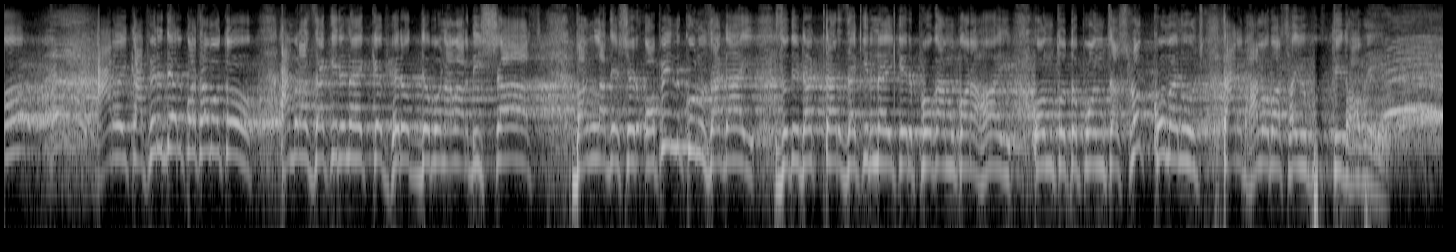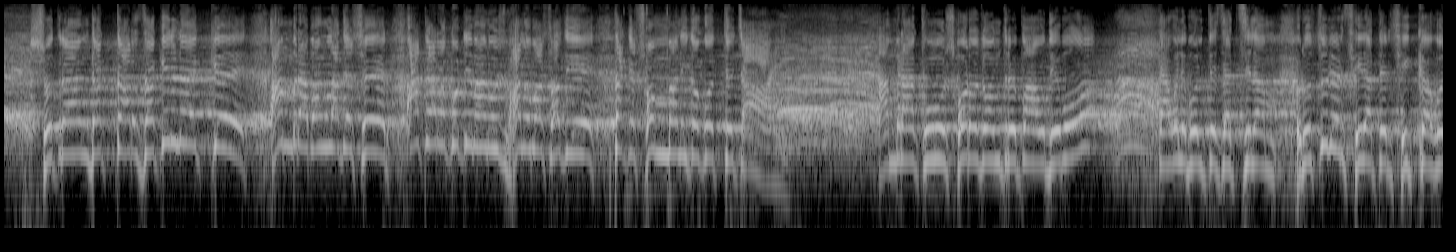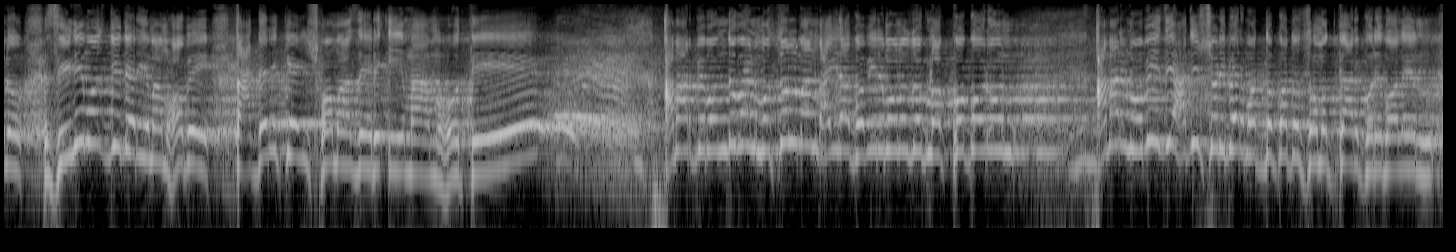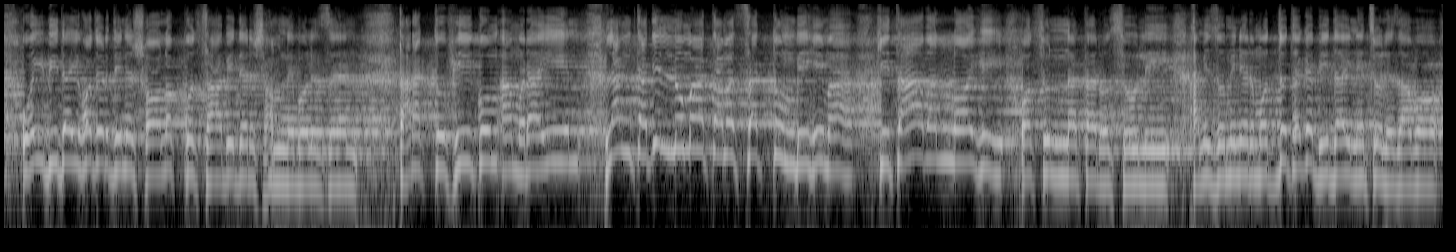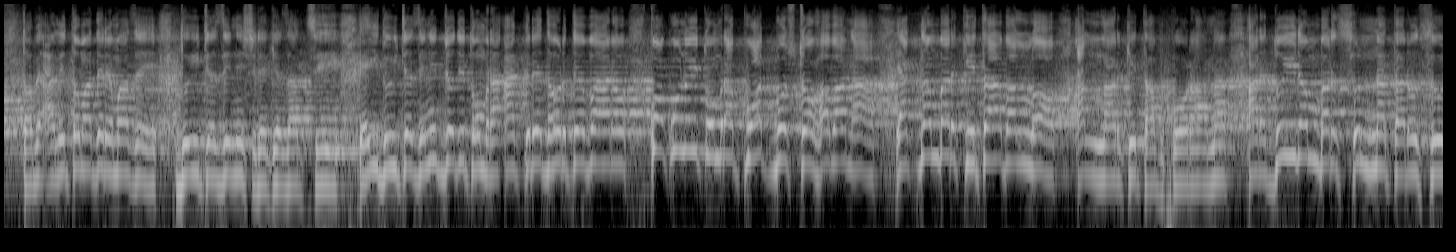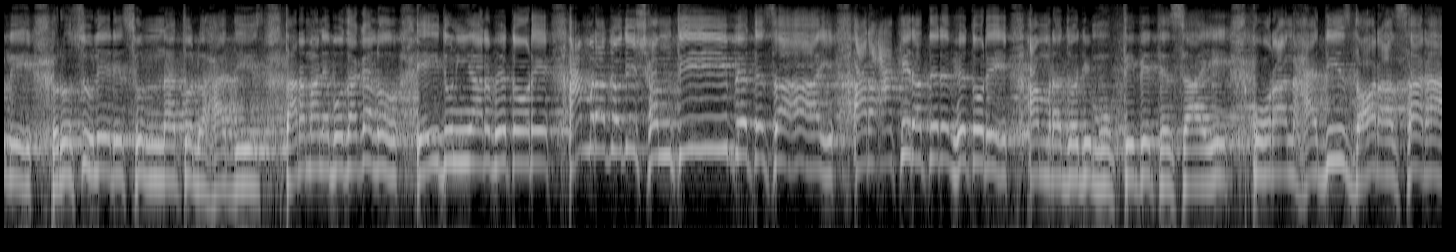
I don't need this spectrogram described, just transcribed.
আর ওই কাফেরদের কথা মতো আমরা জাকির নায়ককে ফেরত দেব না, আমার বিশ্বাস। বাংলাদেশের অপিন কোন জায়গায় যদি ডাক্তার জাকির নায়কের প্রোগ্রাম করা হয়, অন্তত পঞ্চাশ লক্ষ মানুষ তার ভালোবাসায় উপস্থিত হবে। সুতরাং ডাক্তার জাকির নায়ককে আমরা বাংলাদেশের আঠারো কোটি মানুষ ভালোবাসা দিয়ে তাকে সম্মানিত করতে চাই। আমরা কোন ষড়যন্ত্রে পাও দেব? তাহলে বলতে চাচ্ছিলাম, রসুলের সিরাতের শিক্ষা হলো, যিনি মসজিদের ইমাম হবে তাদেরকে সমাজের ইমাম হতে আমার বন্ধুগণ, মুসলমান ভাইরা, গভীর মনোযোগ লক্ষ্য করুন। শরীফের মধ্যে কত চমৎকার করে বলেন, ওই বিদায় হজের দিনে সলক্ষ সাহাবীদের সামনে বলেছেন তারাক্তু ফিকুম আমরাইন লাং তাদিল্লু মা তামাসসাকতুম বিহিমা, কিতাবাল্লাহি ওয়া সুন্নাতা রাসূলি। আমি জমিনের মধ্য থেকে বিদায় নিয়ে চলে যাব, তবে আমি তোমাদের মাঝে দুইটা জিনিস রেখে যাচ্ছি। এই দুইটা জিনিস যদি তোমরা আঁকড়ে ধরতে পারো, কখনোই তোমরা পথভ্রষ্ট হবা না। এক নাম্বার কিতাব আল্লাহ, আল্লাহর কিতাব কোরআন। আর দুই নাম্বার মানে আমরা যদি শান্তি পেতে চাই, আর ভেতরে আমরা যদি মুক্তি পেতে চাই, কোরআন, হাদিস ধরা ছাড়া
